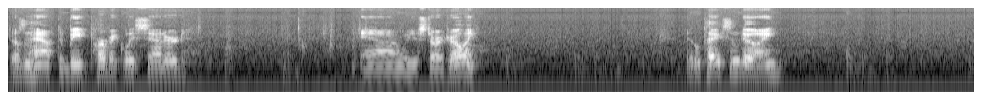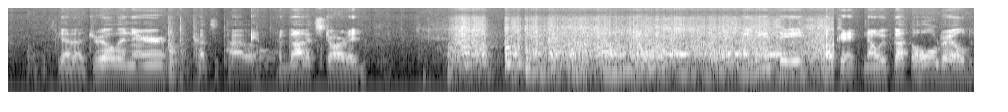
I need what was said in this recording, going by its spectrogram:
Doesn't have to be perfectly centered. And we just start drilling. It'll take some doing. It's got a drill in there, cuts a pile of I've got it started. Um, as you can see, okay, now we've got the hole drilled.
